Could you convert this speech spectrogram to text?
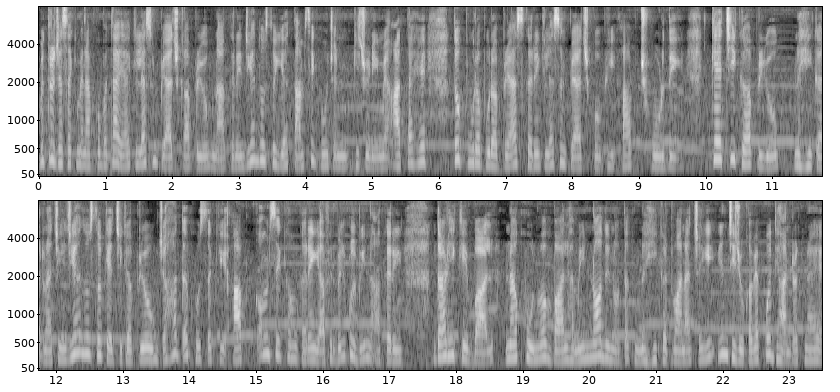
मित्रों, जैसा कि मैंने आपको बताया कि लहसुन प्याज का प्रयोग ना करें। जी हाँ दोस्तों, यह तामसिक भोजन की श्रेणी में आता है तो पूरा पूरा प्रयास करें कि लहसुन प्याज को भी आप छोड़ दें। कैंची का प्रयोग नहीं करना चाहिए। जी हाँ दोस्तों, कैंची का प्रयोग जहाँ तक हो सके आप कम से कम करें या फिर बिल्कुल भी ना करें। दाढ़ी के बाल नाखून व बाल हमें नौ दिनों तक नहीं कटवाना चाहिए। इन चीज़ों का भी आपको ध्यान रखना है।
